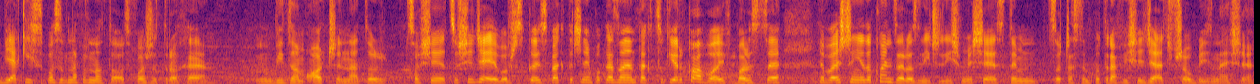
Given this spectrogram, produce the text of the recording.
w jakiś sposób na pewno to otworzy trochę widzom oczy na to, co się, co się dzieje, bo wszystko jest faktycznie pokazane tak cukierkowo i w Polsce chyba jeszcze nie do końca rozliczyliśmy się z tym, co czasem potrafi się dziać w showbiznesie.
